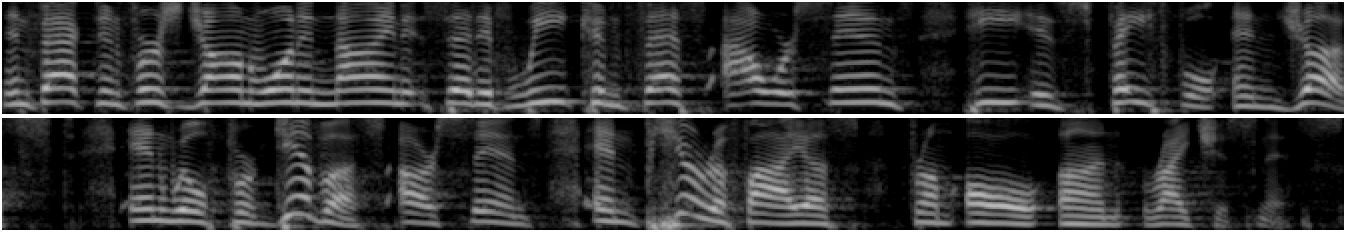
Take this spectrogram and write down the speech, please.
In fact, in 1 John 1 and 9, it said, If we confess our sins, He is faithful and just and will forgive us our sins and purify us from all unrighteousness.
